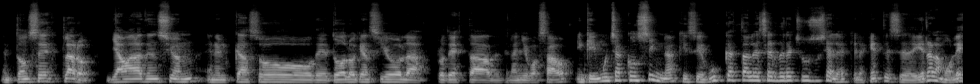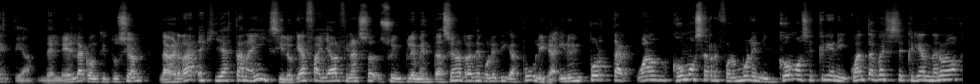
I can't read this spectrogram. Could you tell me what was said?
Entonces, claro, llama la atención en el caso de todo lo que han sido las protestas desde el año pasado, en que hay muchas consignas que se busca establecer derechos sociales, que la gente se diera la molestia de leer la constitución. La verdad es que ya están ahí. Si lo que ha fallado al final es su implementación a través de políticas públicas, y no importa cuán, cómo se reformulen, ni cómo se escriben, ni cuántas veces se escriban de nuevo,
